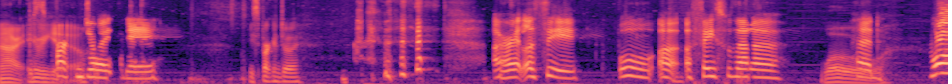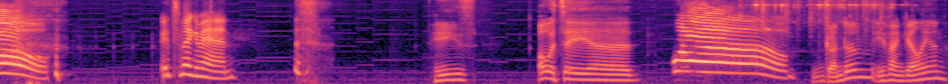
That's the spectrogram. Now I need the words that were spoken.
All right, here we go. joy today. You sparking joy? All right, let's see. Oh, uh, a face without a Whoa. Head. Whoa! it's Mega Man. He's. Oh, it's a uh, Whoa! Gundam Evangelion.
